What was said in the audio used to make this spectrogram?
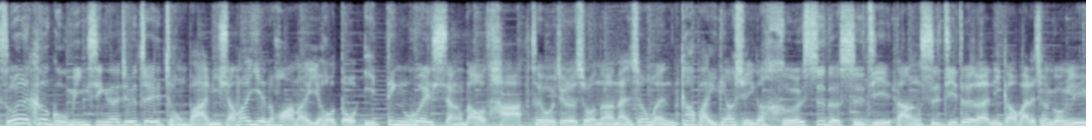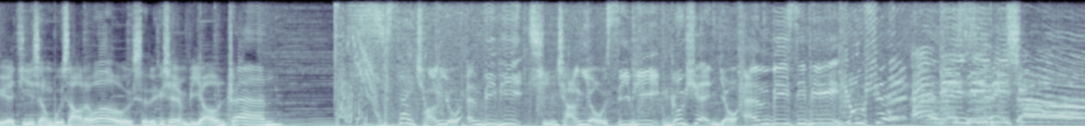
所谓的刻骨铭心呢，就是这一种吧。你想到烟花呢，以后都一定会想到他。所以我觉得说呢，男生们告白一定要选一个合适的时机，当时机对了，你告白的成功率也提升不少的哦。是的，一个选 Beyond Trend。赛场有 MVP，情场有 CP，勾选有 MVCp，勾选 MVCp 秀。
